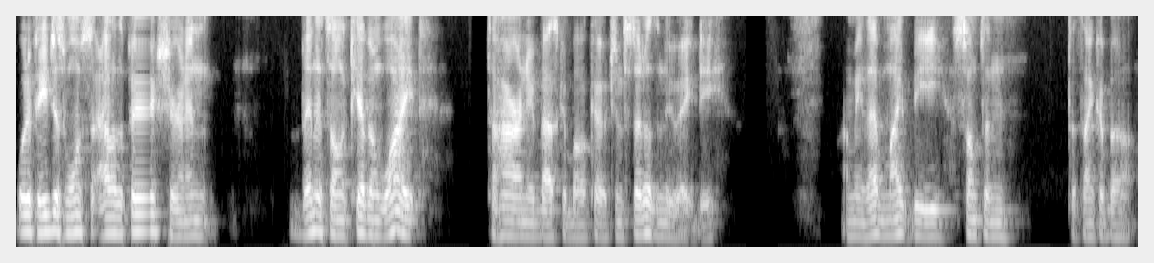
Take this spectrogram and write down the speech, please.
what if he just wants out of the picture and then then it's on Kevin White to hire a new basketball coach instead of the new AD. I mean, that might be something to think about.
